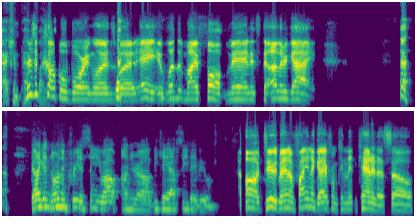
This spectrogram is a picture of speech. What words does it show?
action packed. There's a couple boring ones, but hey, it wasn't my fault, man. It's the other guy. Gotta get Northern Cree to sing you out on your uh, BKFC debut. Oh, dude, man, I'm fighting a guy from Canada, so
